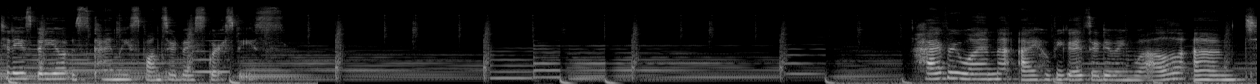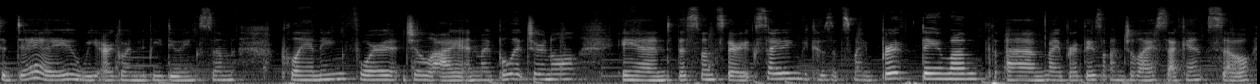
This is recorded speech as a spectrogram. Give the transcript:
Today's video is kindly sponsored by Squarespace. Hi everyone, I hope you guys are doing well. Um, today we are going to be doing some planning for July in my bullet journal and this month's very exciting because it's my birthday month. Um, my birthday's on July 2nd so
